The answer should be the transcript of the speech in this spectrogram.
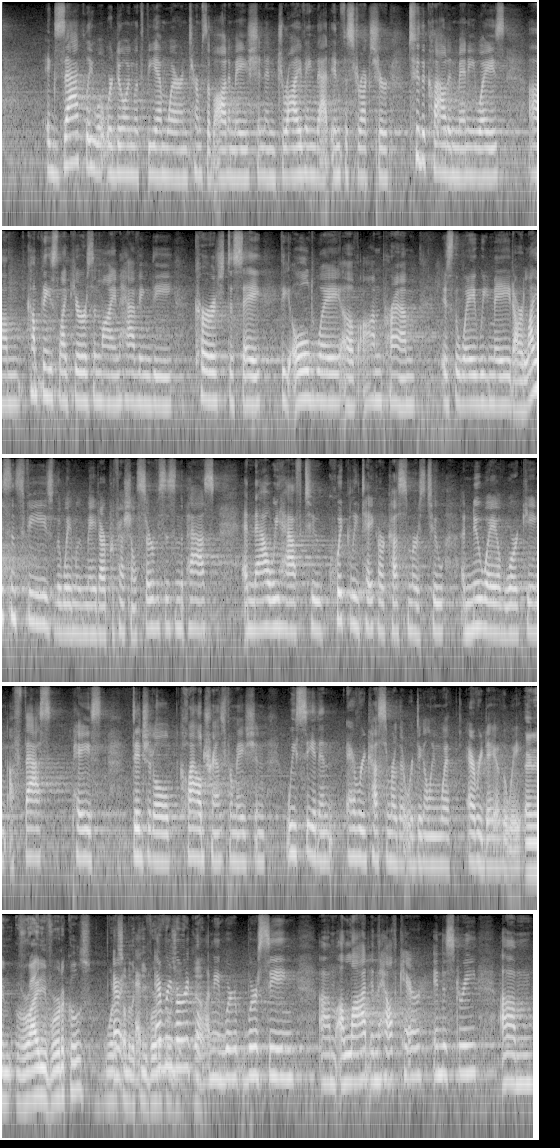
exactly what we're doing with VMware in terms of automation and driving that infrastructure to the cloud in many ways. Um, companies like yours and mine having the courage to say the old way of on-prem is the way we made our license fees, the way we made our professional services in the past. And now we have to quickly take our customers to a new way of working, a fast-paced digital cloud transformation. We see it in every customer that we're dealing with every day of the week. And in a variety of verticals? What are some of the key verticals? Every vertical. yeah. I mean, we're, we're seeing um, a lot in the healthcare industry. Um,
